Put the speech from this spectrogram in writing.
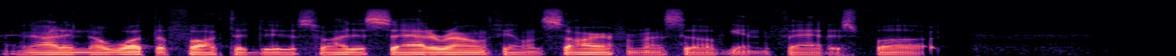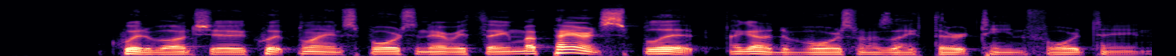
and I didn't know what the fuck to do. So I just sat around feeling sorry for myself, getting fat as fuck. Quit a bunch of, quit playing sports and everything. My parents split. I got a divorce when I was like 13, 14,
